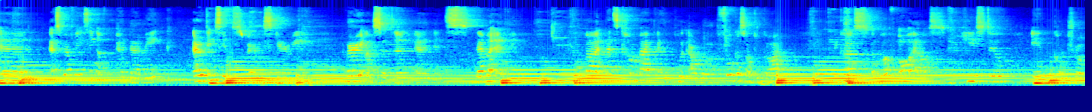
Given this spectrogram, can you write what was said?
And as we are facing a pandemic, everything seems very scary, very uncertain, and it's never ending. But let's in control.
